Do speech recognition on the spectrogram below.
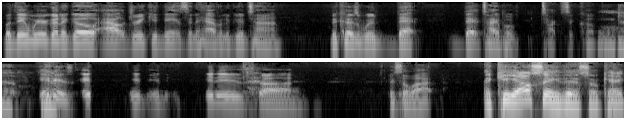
But then we're gonna go out drinking, dancing, and having a good time because we're that that type of toxic couple. Yeah. It is it it it it is uh it's a lot. And Key, I'll say this, okay?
